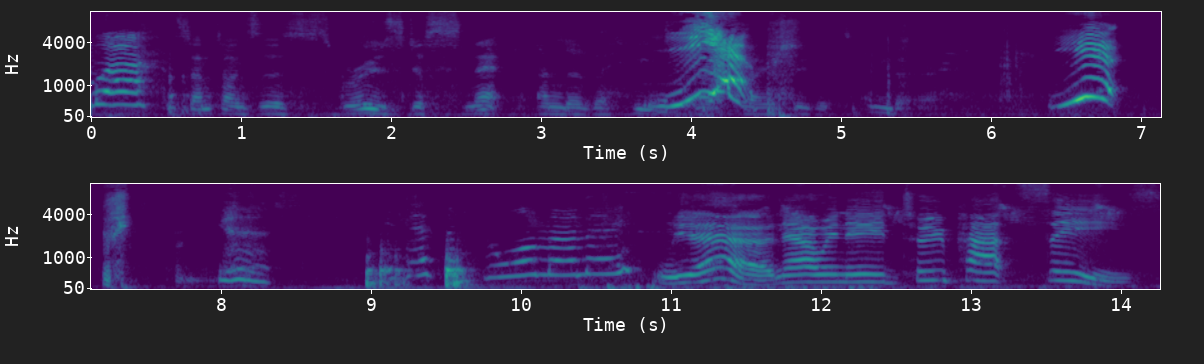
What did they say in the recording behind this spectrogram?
camera. Sometimes the screws just snap under the heat Yep. going through the timber. Yeah. Pretty intense. Is the floor, Mummy? Yeah. Now we need two part C's.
